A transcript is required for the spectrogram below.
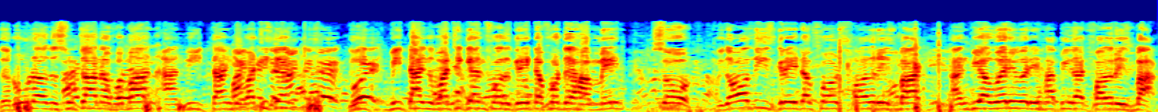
the ruler, the Sultan of Oman, and we thank the Vatican. We, we thank the Vatican for the great effort they have made. So, with all these great efforts, Father is back, and we are very, very happy that Father is back.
